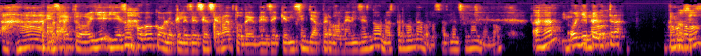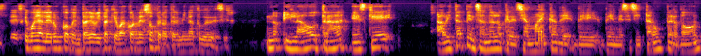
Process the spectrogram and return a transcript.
Ajá, exacto. Y, es un poco como lo que les decía hace rato, de, desde que dicen ya perdoné, dices, no, no has perdonado, lo estás mencionando, ¿no? Ajá, oye, pero... otra... ¿Cómo, no, es que voy a leer un comentario ahorita que va con eso, pero termina tú de decir. No, y la otra es que ahorita pensando en lo que decía Maika de, necesitar un perdón,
